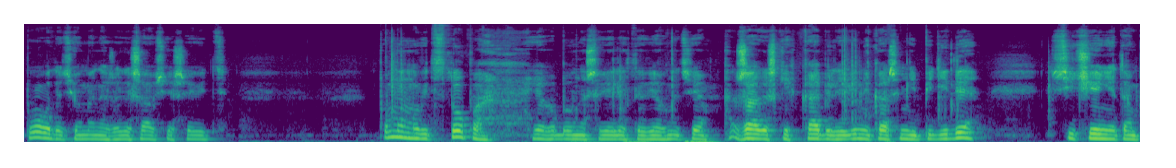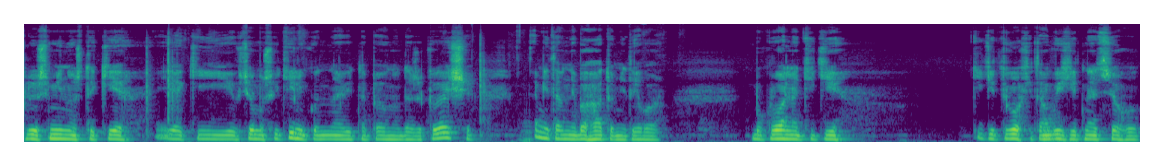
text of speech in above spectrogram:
проводу, це у мене залишався ще від по-моєму, від стопа я робив на своїй електров'ягниці жариских кабелів, він якраз мені підійде. Січення там плюс-мінус таке, як і в цьому світильнику, навіть, напевно, навіть краще. Та мені там небагато, мені треба буквально тільки, тільки трохи там вихід на цього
